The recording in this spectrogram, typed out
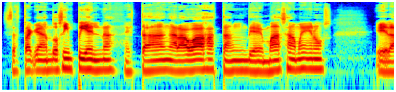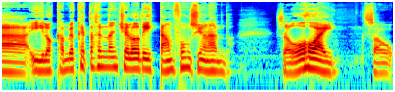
se está quedando sin piernas, están a la baja, están de más a menos. Eh, y los cambios que está haciendo Ancelotti están funcionando. So, ojo ahí. So,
